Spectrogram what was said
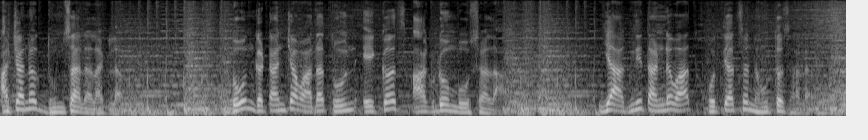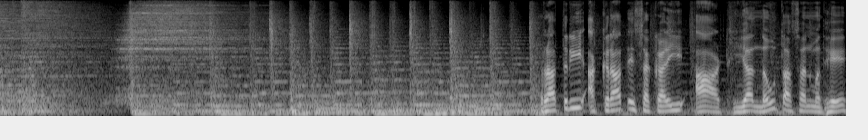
अचानक धुमसायला लागला. दोन गटांच्या वादातून एकच आगडोंब उसळला या अग्नितांडवात होत्याचं नव्हतं झालं. रात्री अकरा ते सकाळी आठ या नऊ तासांमध्ये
